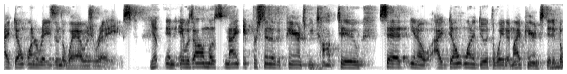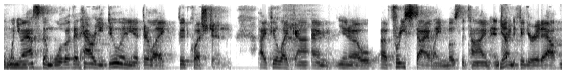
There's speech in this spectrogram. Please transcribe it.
I don't want to raise them the way I was raised. Yep. And it was almost 90% of the parents we talked to said, you know, I don't want to do it the way that my parents did it. But when you ask them, well, then how are you doing it? They're like, good question. I feel like I'm, you know, uh, freestyling most of the time and Yep. trying to figure it out,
